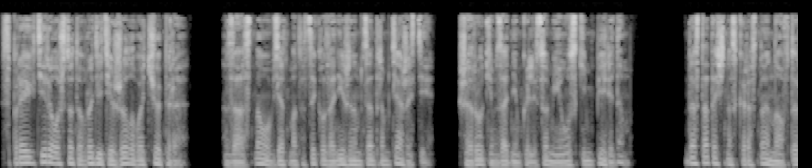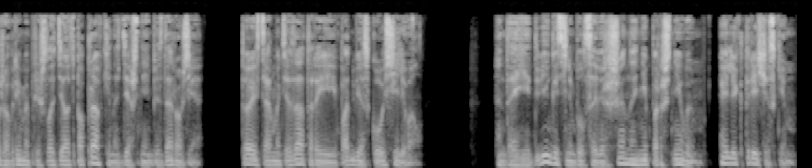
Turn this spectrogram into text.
Спроектировал что-то вроде тяжелого чоппера. За основу взят мотоцикл с заниженным центром тяжести, широким задним колесом и узким передом. Достаточно скоростной, но в то же время пришлось делать поправки на здешнее бездорожье, то есть ароматизатор и подвеску усиливал. Да и двигатель был совершенно не поршневым, электрическим,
